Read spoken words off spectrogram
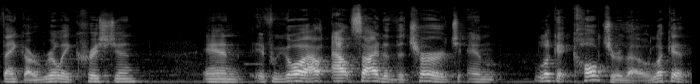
think are really Christian and if we go out, outside of the church and look at culture, though, look at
